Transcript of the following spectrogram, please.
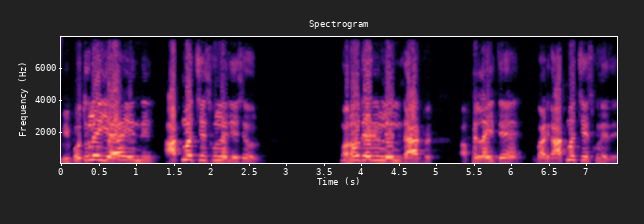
మీ బతుకులయ్యా ఏంది? ఆత్మహత్య చేసుకునేలా చేసేవారు. మనోధైర్యం లేని డాక్టర్ ఆ పిల్ల అయితే వాడికి ఆత్మహత్య చేసుకునేదే.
